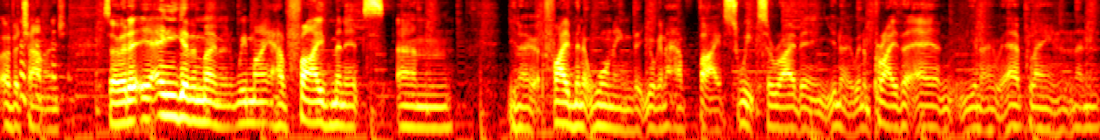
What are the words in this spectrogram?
of a challenge. So, at, a, at any given moment, we might have five minutes, um, you know, a five-minute warning that you're going to have five suites arriving, you know, in a private air, you know, airplane, and then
